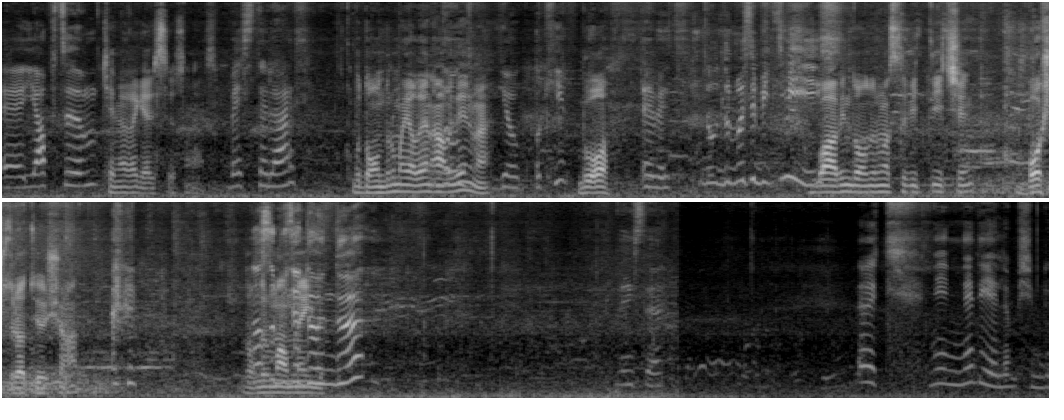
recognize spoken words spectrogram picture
e, yaptığım Kenara gel istiyorsan hayatım. besteler. Bu dondurma yalayan abi değil mi? Yok bakayım. Bu o. Evet. Dondurması bitmiş. Bu abinin dondurması bittiği için boş tur atıyor şu an. Nasıl Dondurma almaya bize gidiyor. döndü? Neyse. Evet. Ne, ne diyelim şimdi?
